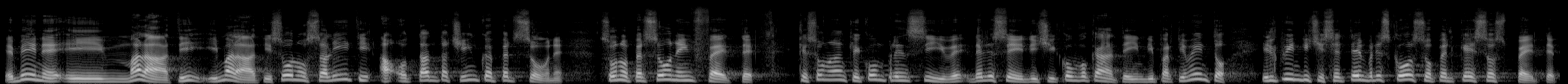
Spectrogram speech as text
Ebbene, i malati, i malati sono saliti a 85 persone, sono persone infette che sono anche comprensive delle 16 convocate in Dipartimento il 15 settembre scorso perché sospette.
